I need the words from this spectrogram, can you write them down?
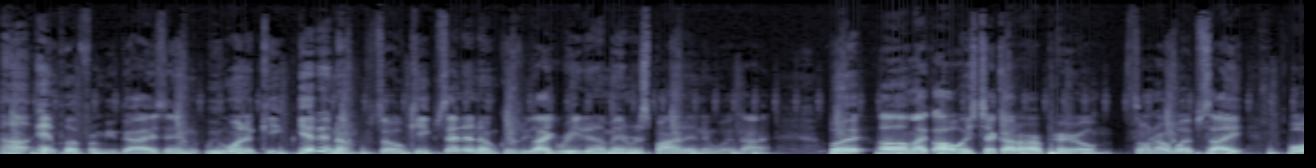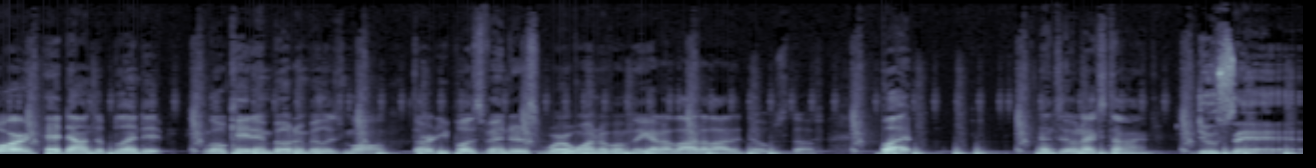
uh, input from you guys, and we want to keep getting them. So keep sending them because we like reading them and responding and whatnot. But um, like always, check out our apparel. It's on our website, or head down to Blended, located in Building Village Mall. Thirty plus vendors. We're one of them. They got a lot, a lot of dope stuff. But until next time. Do said.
